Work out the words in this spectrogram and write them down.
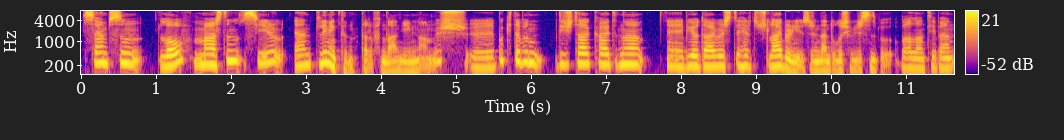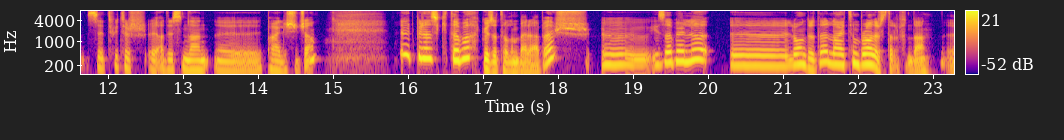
Samson Love, Marston, Searle and Livington tarafından yayınlanmış. E, bu kitabın dijital kaydına e, Biodiversity Heritage Library üzerinden de ulaşabilirsiniz. Bu bağlantıyı ben size Twitter e, adresimden e, paylaşacağım. Evet biraz kitaba göz atalım beraber. Ee, Isabella e, Londra'da Lighton Brothers tarafından e,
